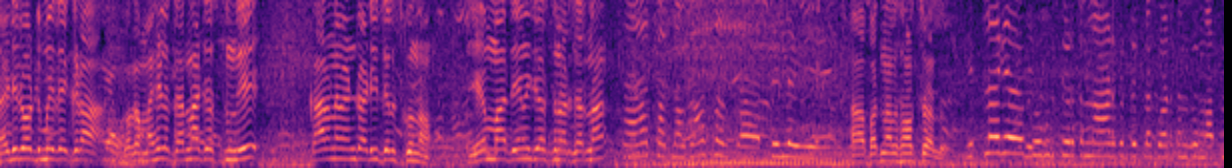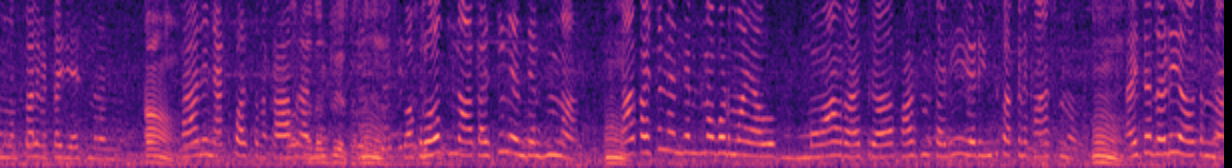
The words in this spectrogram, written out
నడి రోడ్డు మీద ఇక్కడ ఒక మహిళ ధర్నా చేస్తుంది. కారణం ఏంటో అడిగి తెలుసుకుందాం. ఏమ్మా దేనికి చేస్తున్నారు ధర్నా? పద్నాలుగు సంవత్సరాలు. ఇట్లాగే బొగుడు తిడుతున్నా ఆడబిడ్డ ఇట్లా కొడుతున్నారు మొత్తం ముంతకాలం ఇట్లా చేసింది నన్ను ఒక రోజు నా కష్టం నేను తింటున్నా. నా కష్టం నేను తింటున్నా కూడా మా మామ రాత్రి ఫంక్షన్ కడి ఏడు ఇంటి పక్కనే ఫంక్షన్. అయితే రెడీ అవుతున్నా.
